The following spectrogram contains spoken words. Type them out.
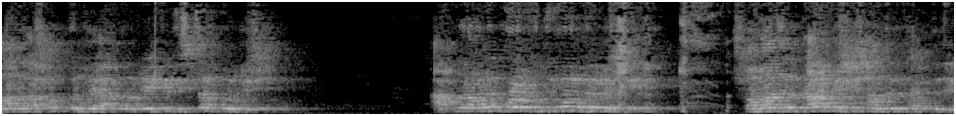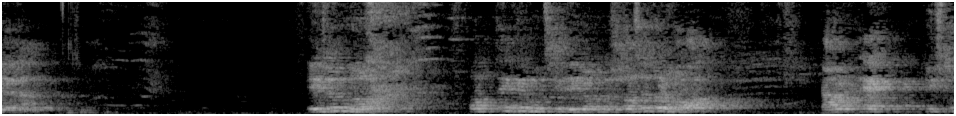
মাদক আসক্ত হয়ে আপনার মেয়েকে ডিস্টার্ব করবে সে। আপনার অনেক বড় ক্ষতি করে ফেলবে সমাজের কাউকে সে শান্তিতে থাকতে দিবে না। এই জন্য প্রত্যেকের উচিত এই ব্যাপারে সচেতন হওয়া। কারণ এক, কিছু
